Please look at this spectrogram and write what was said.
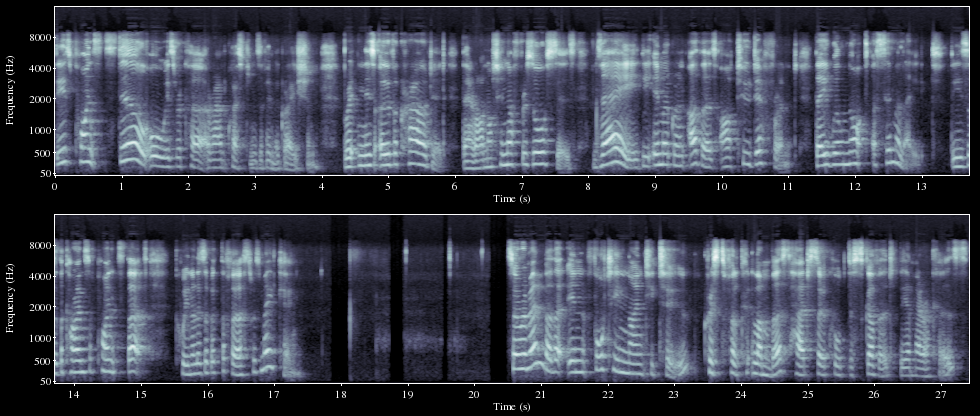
These points still always recur around questions of immigration. Britain is overcrowded. There are not enough resources. They, the immigrant others, are too different. They will not assimilate. These are the kinds of points that Queen Elizabeth I was making. So remember that in 1492, Christopher Columbus had so called discovered the Americas,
